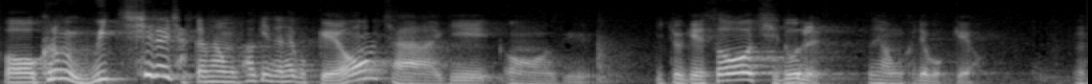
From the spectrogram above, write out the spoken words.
어, 그러면 위치를 잠깐 한번 확인을 해볼게요. 자, 여기, 어, 여기 이쪽에서 지도를 한번 그려볼게요. 음.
